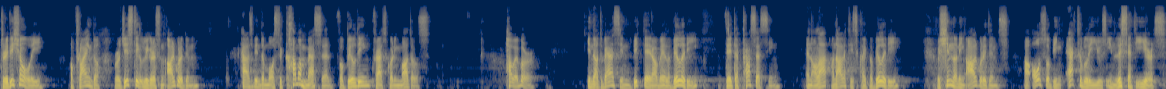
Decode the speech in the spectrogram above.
Traditionally, applying the logistic regression algorithm has been the most common method for building credit scoring models. However, in advancing big data availability, data processing, and analytics capability, machine learning algorithms are also being actively used in recent years.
